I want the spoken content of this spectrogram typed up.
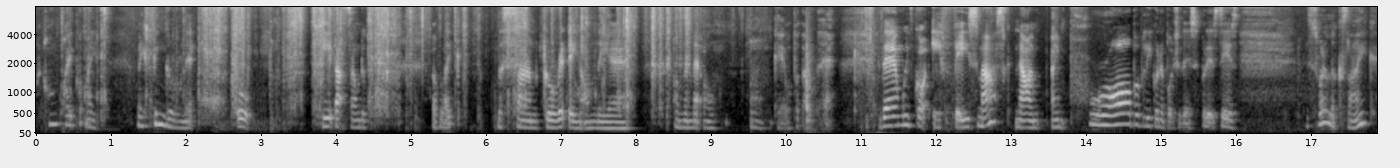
I can't quite put my, my finger on it. Oh, hate that sound of, of like the sand gritting on the uh, on the metal. Oh, okay, we'll put that there. Then we've got a face mask. Now I'm I'm probably going to butcher this, but it says this is what it looks like.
